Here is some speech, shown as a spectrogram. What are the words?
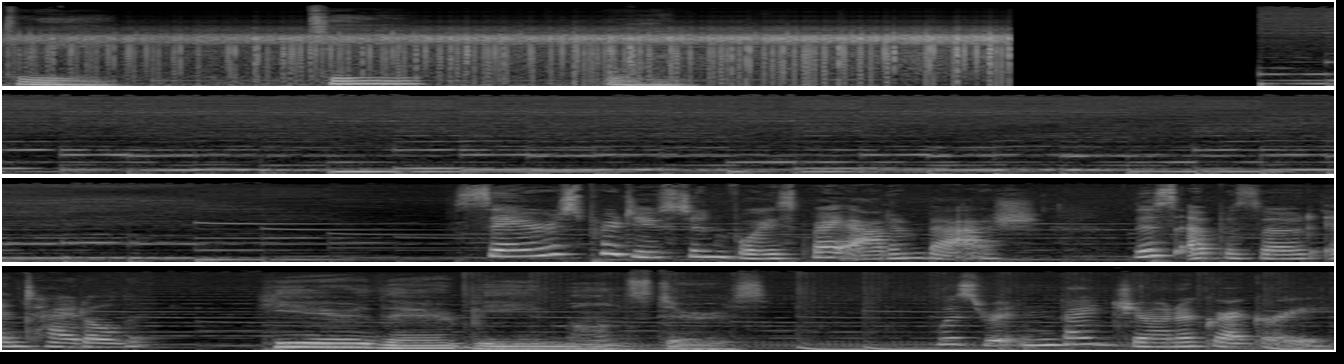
3, 2, 1. Sayers produced and voiced by Adam Bash. This episode, entitled Here There Be Monsters, was written by Jonah Gregory.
